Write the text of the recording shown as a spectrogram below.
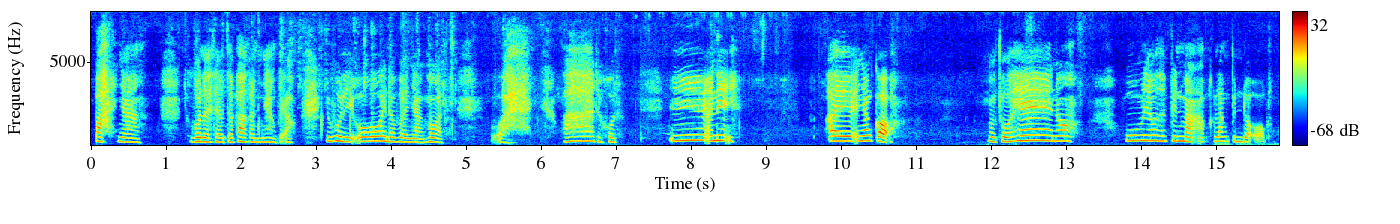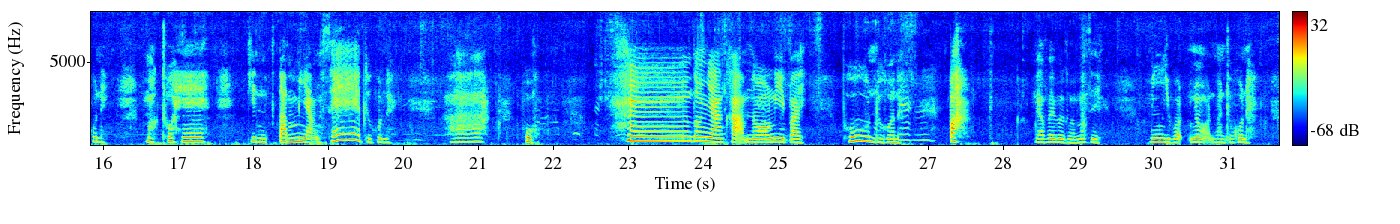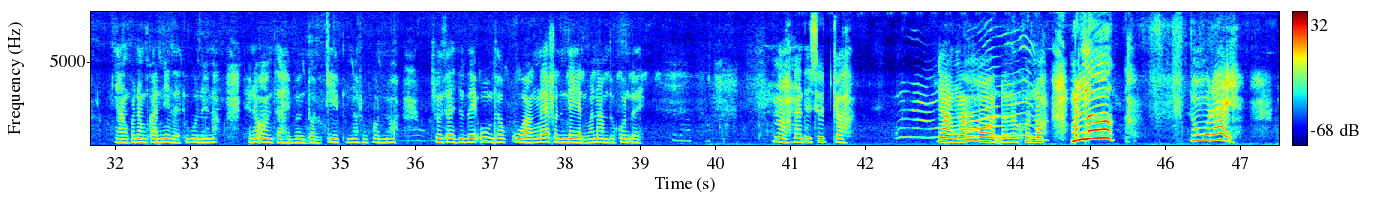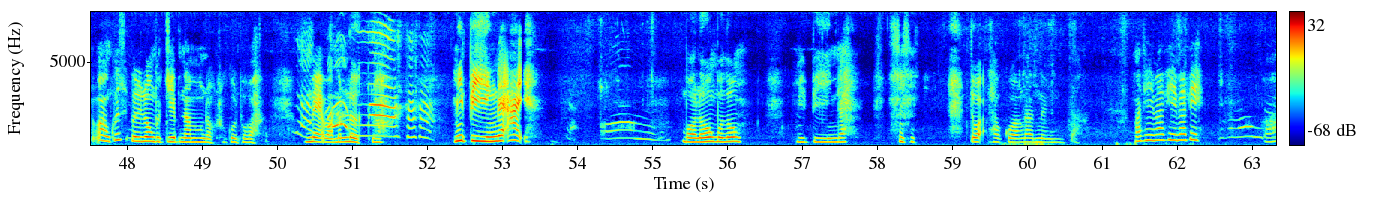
ปย่าง ทุกคนเลยเราจะพากันย่างไปเอาอยู่พุ่นอีกโอ้ยเราเบื่อย่างฮอดว้ายว้าทุกคนอีอันนี้ไอ้อันยังเกาะหมักถั่วแห่เนาะโอ้มันยังเป็นหมากกำลังเป็นดอกทุกคนเลยหมักถั่วแห่กินตำอย่างแซ่บทุกคนเลยอ่าโหฮึมต้องยางขามน้องนี่ไป พูนทุกคนปะแล้วไปเบิกมันมาสิ มีอยู่บทหยอดมันทุกคนยางไปนำกันนี่แหละทุกคนเลยเนาะเดี๋ยวน้องออมจะให้เบิ่งตอนเก็บเนาะทุกคนเนาะสงสัยจะได้อุ้มเท่ากวางและฟันเลนมานำทุกคนเลยเนาะในที่สุดจ้ะยางมาฮอดแล้วทุกคนเนาะมันเลิกลงมาได้น้องออมก็สิไปลงไปเก็บนำดอกทุกคนเพราะว่าแม่ว่ามันเลิกเนาะมีปีงได้ไอ้บ่ลงบ่ลงมีปีงได้ ตัวเท่ากวางแล้วหนึ่งจ้ะมาพี่มาพี่มาพี่ว้า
